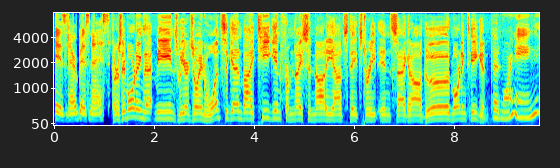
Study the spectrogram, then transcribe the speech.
is their business. Thursday morning, that means we are joined once again by Teagan from Nice and Naughty on State Street in Saginaw. Good morning, Teagan. Good morning.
